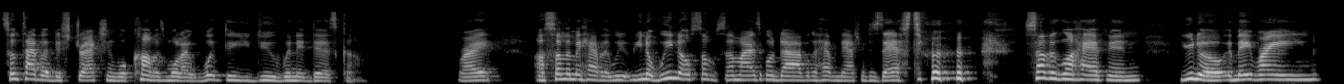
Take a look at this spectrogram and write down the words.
some type of distraction will come. It's more like, what do you do when it does come? Right? Uh, something may happen. We, you know, we know some somebody's gonna die. We're gonna have a natural disaster. Something's gonna happen. You know, it may rain.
